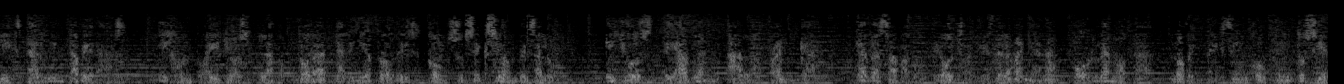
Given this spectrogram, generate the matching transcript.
y Starling Taveras. Y junto a ellos, la doctora Talía Flores con su sección de salud. Ellos te hablan a la franca. Cada sábado de 8 a 10 de la mañana por la nota 95.7.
